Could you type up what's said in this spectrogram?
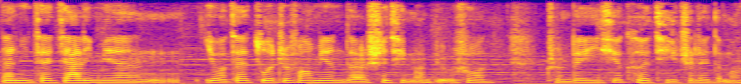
那你在家里面有在做这方面的事情吗？比如说准备一些课题之类的吗？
